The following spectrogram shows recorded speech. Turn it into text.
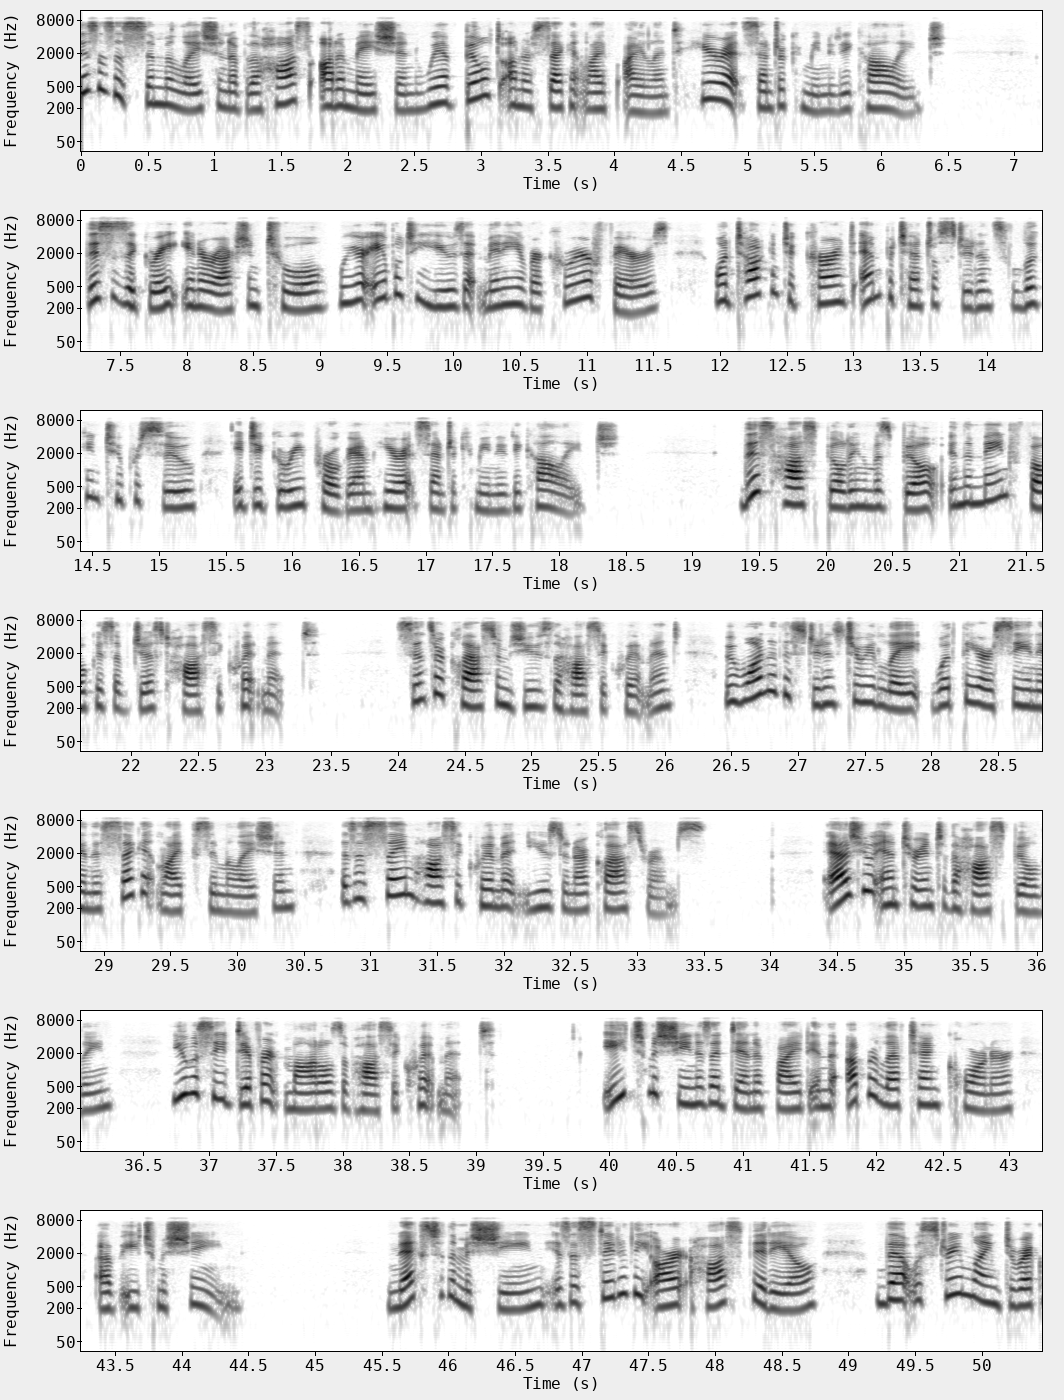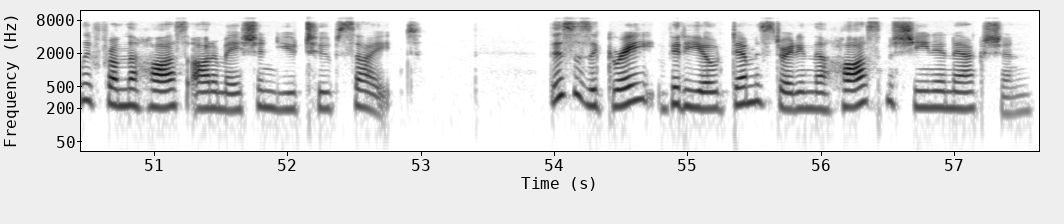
This is a simulation of the Haas automation we have built on our Second Life Island here at Central Community College. This is a great interaction tool we are able to use at many of our career fairs when talking to current and potential students looking to pursue a degree program here at Central Community College. This Haas building was built in the main focus of just Haas equipment. Since our classrooms use the Haas equipment, we wanted the students to relate what they are seeing in the Second Life simulation as the same Haas equipment used in our classrooms. As you enter into the Haas building, you will see different models of Haas equipment. Each machine is identified in the upper left-hand corner of each machine. Next to the machine is a state-of-the-art Haas video that was streamlined directly from the Haas Automation YouTube site. This is a great video demonstrating the Haas machine in action.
